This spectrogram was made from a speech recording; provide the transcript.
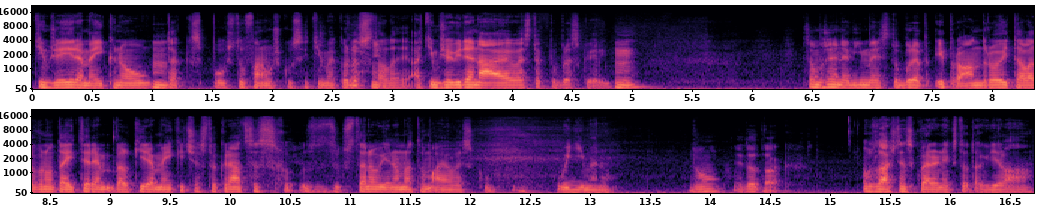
tím, že ji remakenou, Hmm. tak spoustu fanoušků si tím jako Jasně. dostali. A tím, že vyjde na iOS, tak to bude skvělý. Hm. Samozřejmě nevíme, jestli to bude i pro Android, ale ono tady ty rem, velký remakey častokrát se zůstanou jenom na tom iOSku. Uvidíme, no. No, je to tak. Obzvlášť ten Square Enix to tak dělá.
